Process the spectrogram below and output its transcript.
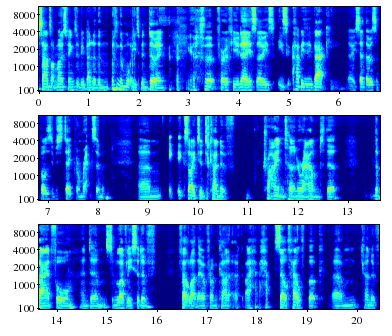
sounds like most things would be better than than what he's been doing yeah. for for a few days. So he's he's happy to be back. You know, he said there was some positives to take from Wrexham, and um, excited to kind of try and turn around the the bad form and um, some lovely sort of felt like they were from kind of a, a self help book um, kind of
